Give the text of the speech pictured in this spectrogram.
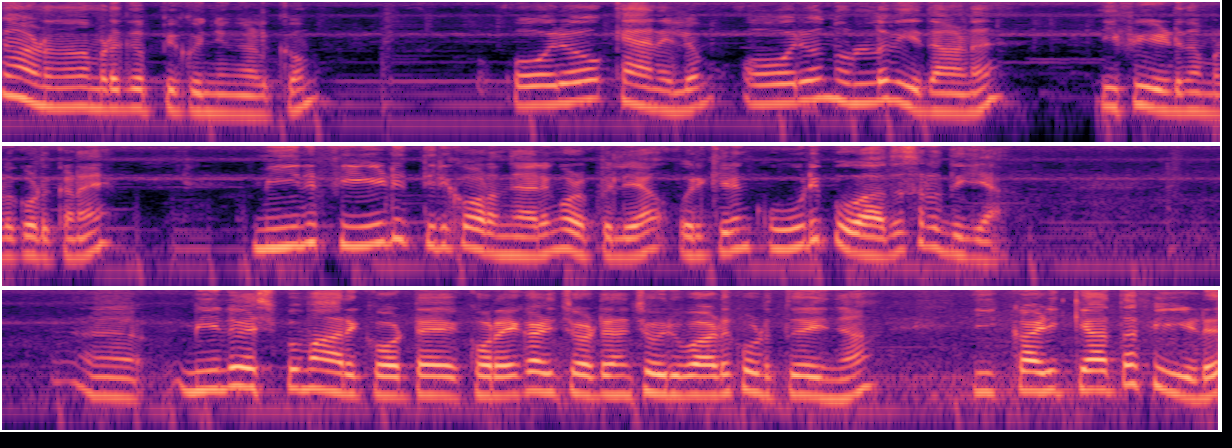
കാണുന്ന നമ്മുടെ ഗപ്പി കുഞ്ഞുങ്ങൾക്കും ഓരോ ക്യാനിലും ഓരോ നുള്ളു വീതമാണ് ഈ ഫീഡ് നമ്മൾ കൊടുക്കണേ. മീൻ ഫീഡ് ഇത്തിരി കുറഞ്ഞാലും കുഴപ്പമില്ല. ഒരിക്കലും കൂടി പോവാതെ ശ്രദ്ധിക്കുക. മീന്റെ വിശപ്പ് മാറിക്കോട്ടെ കുറേ കഴിച്ചോട്ടെ എന്ന് വെച്ചാൽ ഒരുപാട് കൊടുത്തു കഴിഞ്ഞാൽ ഈ കഴിക്കാത്ത ഫീഡ്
